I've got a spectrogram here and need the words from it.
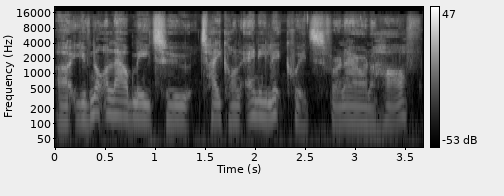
Uh, you've not allowed me to take on any liquids for an hour and a half.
